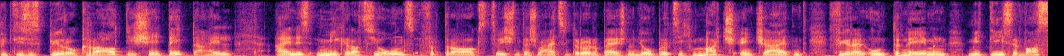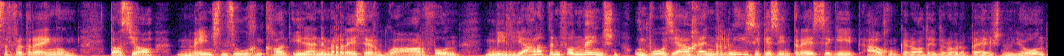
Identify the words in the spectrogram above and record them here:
dieses bürokratische Detail eines Migrationsvertrags zwischen der Schweiz und der Europäischen Union plötzlich matchentscheidend für ein Unternehmen mit dieser Wasserverdrängung, das ja Menschen suchen kann in einem Reservoir von Milliarden von Menschen und wo es ja auch ein riesiges Interesse gibt, auch und gerade in der Europäischen Union,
